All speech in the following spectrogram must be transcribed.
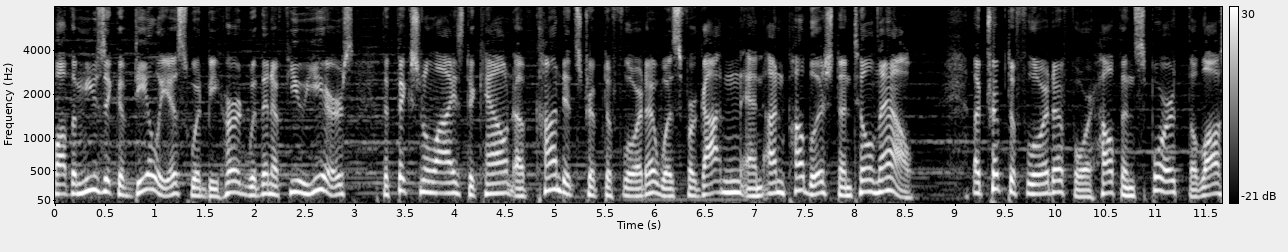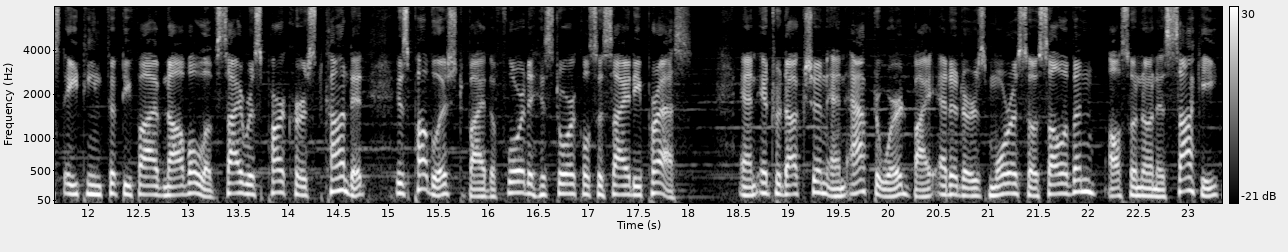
While the music of Delius would be heard within a few years, the fictionalized account of Condit's trip to Florida was forgotten and unpublished until now. A Trip to Florida for Health and Sport, the lost 1855 novel of Cyrus Parkhurst Condit, is published by the Florida Historical Society Press. An introduction and afterword by editors Maurice O'Sullivan, also known as Saki,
